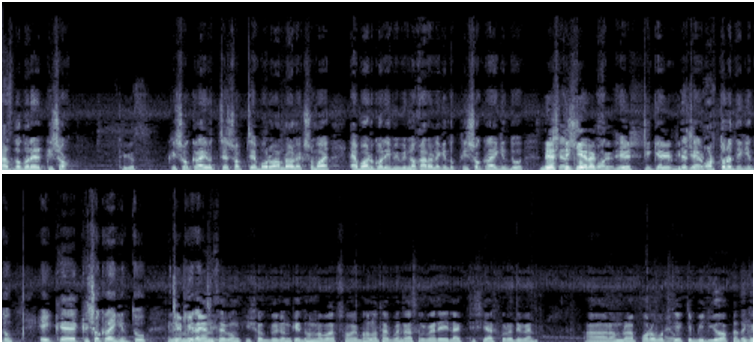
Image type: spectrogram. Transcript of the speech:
রাজনগরের কৃষক। ঠিক আছে। কৃষকরাই হচ্ছে সবচেয়ে বড়। আমরা অনেক সময় অ্যাভয়েড করি বিভিন্ন কারণে কিন্তু কৃষকরাই কিন্তু দেশের অর্থনীতি কিন্তু এই কৃষকরাই কিন্তু রেমিটেন্স এবং কৃষক দুজনকে ধন্যবাদ। সবাই ভালো থাকবেন। রাসেল ভাইয়ের এই লাইভটি শেয়ার করে দিবেন। আর আমরা পরবর্তী একটি ভিডিও আপনাদেরকে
